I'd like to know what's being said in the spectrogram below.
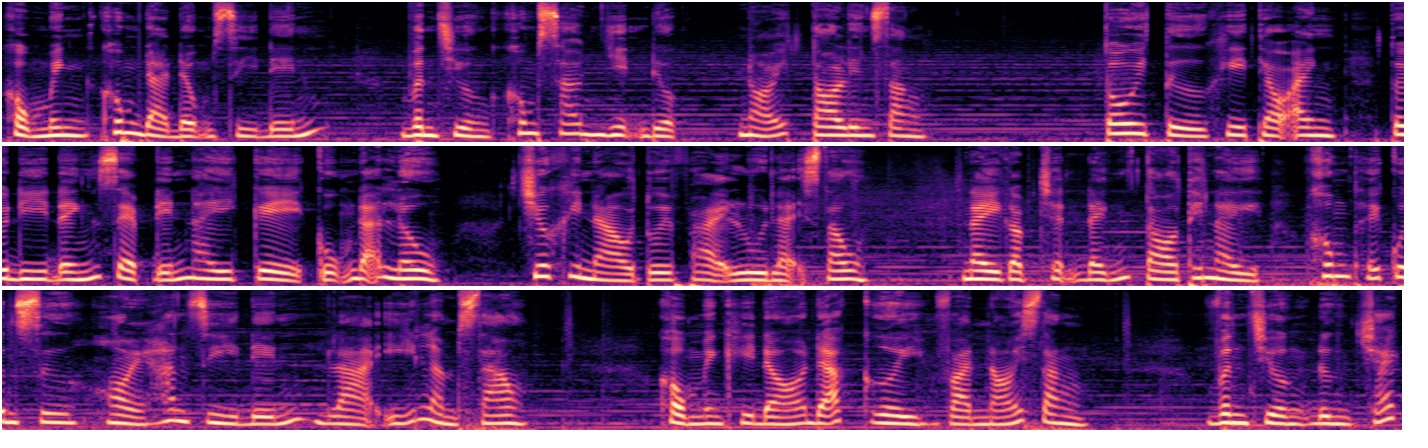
Khổng Minh không đả động gì đến. Vân Trường không sao nhịn được, nói to lên rằng Tôi từ khi theo anh, tôi đi đánh dẹp đến nay kể cũng đã lâu, chưa khi nào tôi phải lùi lại sau. Này gặp trận đánh to thế này, không thấy quân sư hỏi han gì đến là ý làm sao. Khổng Minh khi đó đã cười và nói rằng, Vân Trường đừng trách,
